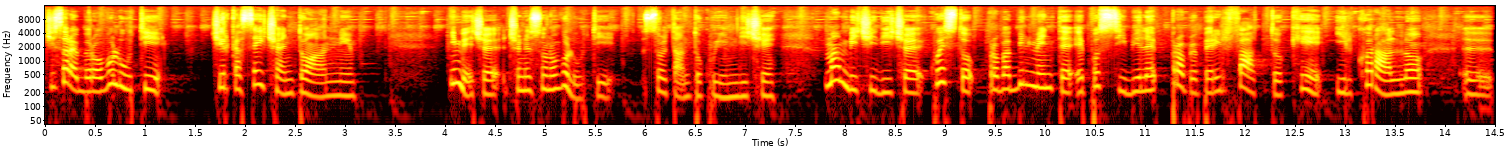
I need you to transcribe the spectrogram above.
ci sarebbero voluti circa 600 anni. Invece ce ne sono voluti soltanto 15. Mambi ci dice questo probabilmente è possibile proprio per il fatto che il corallo eh,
